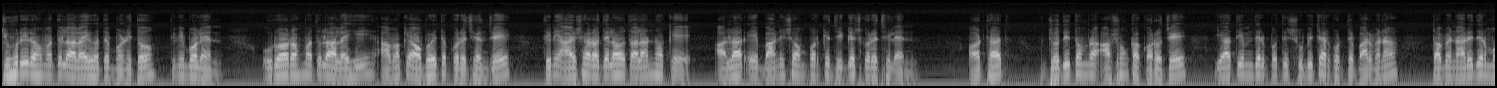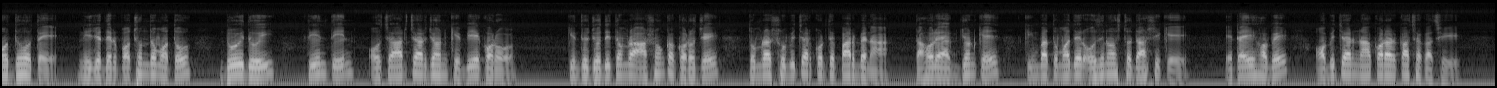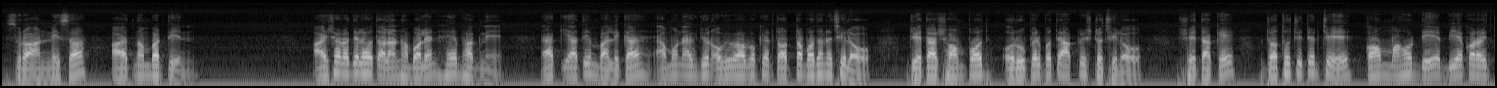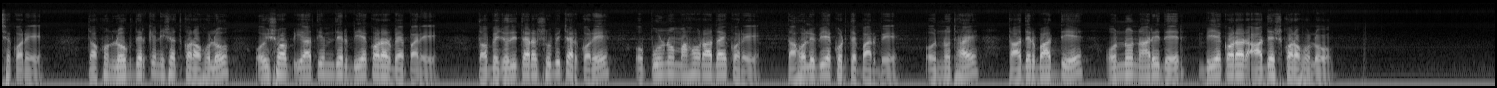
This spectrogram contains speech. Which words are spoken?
Zuhri রহমতুল্লা আলাহি হতে বর্ণিত। তিনি বলেন উরুয়া রহমতুল্লা আলাহি আমাকে অবহিত করেছেন যে, তিনি আয়সা রদিল্লাহ তালাহকে আল্লাহর এ বাণী সম্পর্কে জিজ্ঞেস করেছিলেন। অর্থাৎ, যদি তোমরা আশঙ্কা করো যে, ইয়াতিমদের প্রতি সুবিচার করতে পারবে না, তবে নারীদের মধ্য হতে নিজেদের পছন্দ মতো দুই দুই, তিন তিন ও চার চার জনকে বিয়ে করো। কিন্তু যদি তোমরা আশঙ্কা করো যে, তোমরা সুবিচার করতে পারবে না, তাহলে একজনকে কিংবা তোমাদের অধীনস্থ দাসীকে, এটাই হবে অবিচার না করার কাছাকাছি। সুরা আননিসা, আয়াত নম্বর তিন। আয়সা রাজিল্লাহ তালাহা বলেন, হে ভাগ্নে, এক ইয়াতিম বালিকা এমন একজন অভিভাবকের তত্ত্বাবধানে ছিল যে তার সম্পদ ও রূপের প্রতি আকৃষ্ট ছিল। সে তাকে যথোচিতের চেয়ে কম মাহর দিয়ে বিয়ে করার ইচ্ছে করে। তখন লোকদেরকে নিষেধ করা হলো ওইসব ইয়াতিমদের বিয়ে করার ব্যাপারে। তবে যদি তারা সুবিচার করে ও পূর্ণ মাহর আদায় করে, তাহলে বিয়ে করতে পারবে। অন্যথায় তাদের বাদ দিয়ে অন্য নারীদের বিয়ে করার আদেশ করা হলো।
